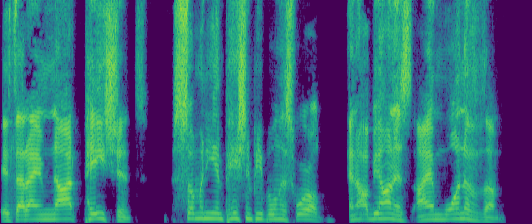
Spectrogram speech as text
is that I'm not patient. So many impatient people in this world. And I'll be honest, I am one of them.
